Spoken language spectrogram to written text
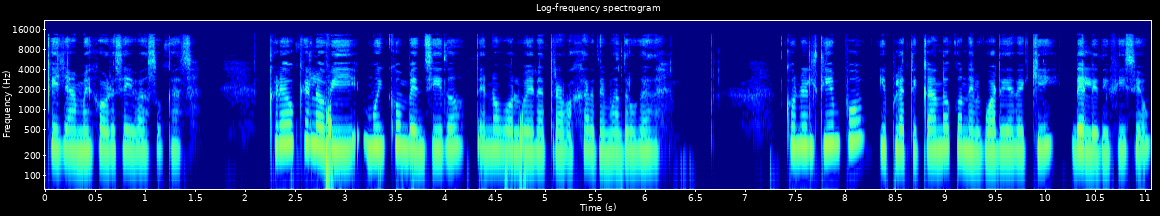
que ya mejor se iba a su casa. Creo que lo vi muy convencido de no volver a trabajar de madrugada. Con el tiempo y platicando con el guardia de aquí, del edificio,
